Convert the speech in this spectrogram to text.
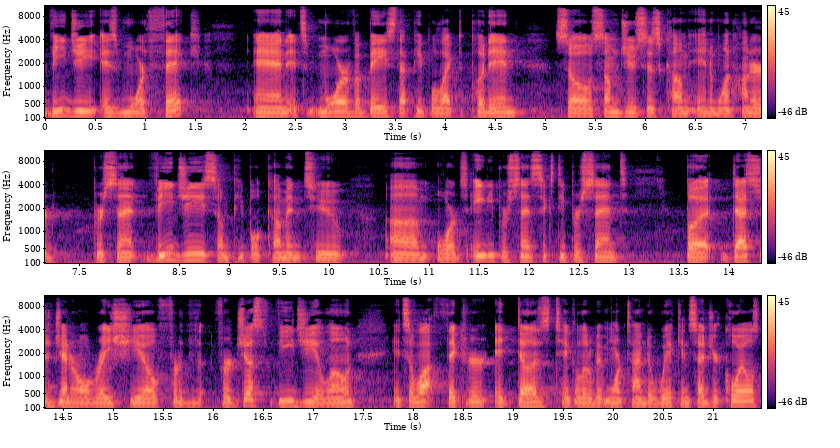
VG is more thick and it's more of a base that people like to put in. So some juices come in 100% VG, some people come into um, or it's 80%, 60%, but that's the general ratio for the, for just VG alone. It's a lot thicker. It does take a little bit more time to wick inside your coils,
